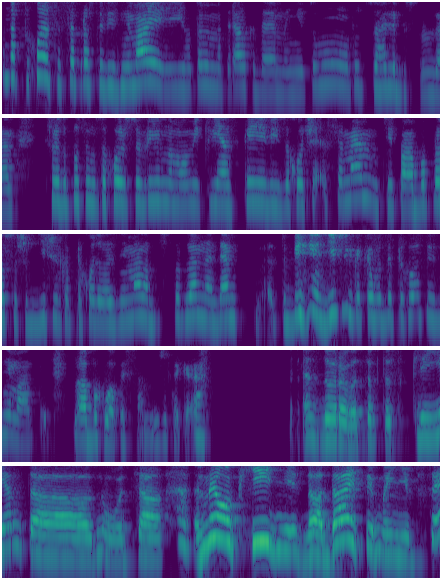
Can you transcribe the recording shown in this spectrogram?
Вона приходить, це все просто відзнімає і готовий матеріал кидає мені. Тому тут взагалі без проблем. Якщо, допустимо, знаходжуся в Рівному, мій клієнт в Києві і захоче СММ, типу, або просто щоб дівчинка приходила і знімала, без проблем знайдемо тобі дівчинка, яка буде приходити і знімати. Ну або хлопець сам вже таке. Здорово. Тобто з клієнта ну, ця необхідність, да, дайте мені все,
